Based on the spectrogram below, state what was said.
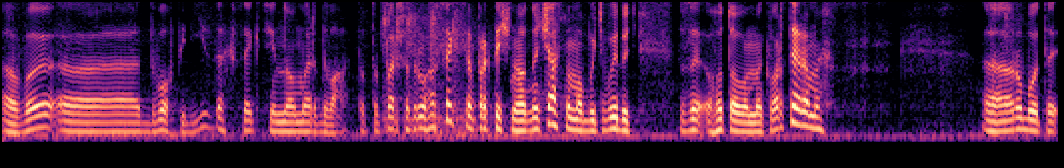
е, в е, двох під'їздах секції номер 2 Тобто перша, друга секція практично одночасно, мабуть, вийдуть з готовими квартирами. Е, Роботи,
